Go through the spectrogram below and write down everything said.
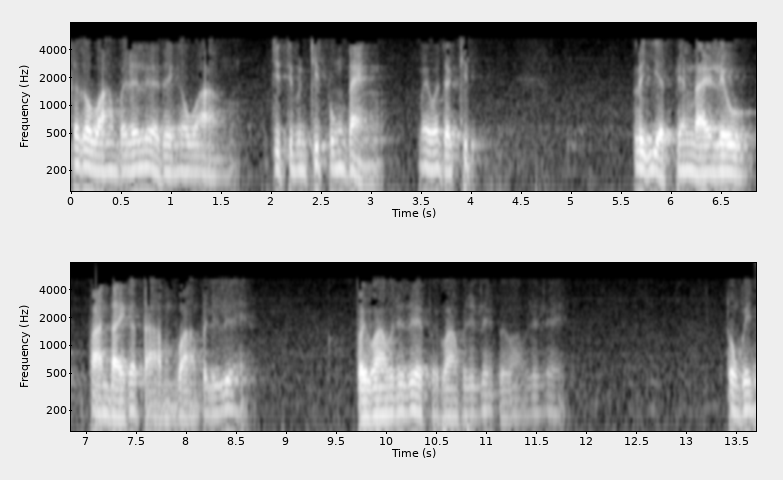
ถ้าก็วางไปเรื่อยๆแต่ก็วาง จิตที่มันคิดปรุงแต่ง ไม่ว่าจะคิดละเอียดเพียงใดเร็วปานใดก็ตาม วางไปเรื่อยๆปล่อยวางไปเรื่อยๆปล่อยวางไปเรื่อยๆปล่อยวางไปเรื่อยๆ ตรงเป็น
